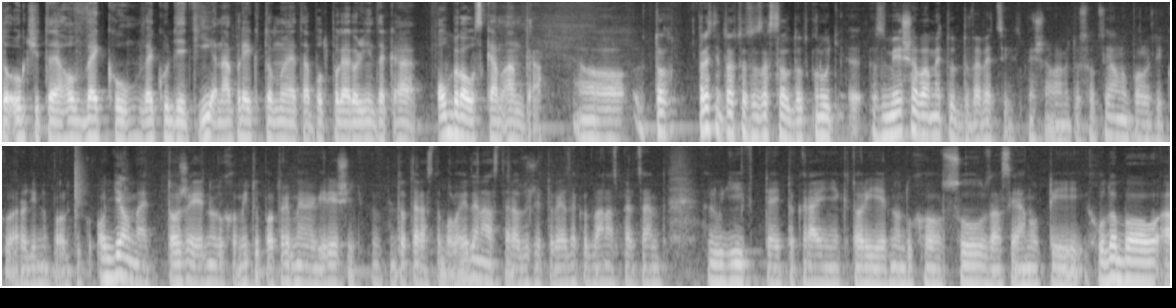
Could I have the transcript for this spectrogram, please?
do určitého veku, veku detí a napriek tomu je tá podpora rodiny taká obrovská mantra. To, presne tohto som sa chcel dotknúť. E, zmiešavame tu dve veci. Zmiešavame tu sociálnu politiku a rodinnú politiku. Oddelme to, že jednoducho my tu potrebujeme vyriešiť, doteraz to bolo 11, teraz už je to viac ako 12% ľudí v tejto krajine, ktorí jednoducho sú zasiahnutí chudobou a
